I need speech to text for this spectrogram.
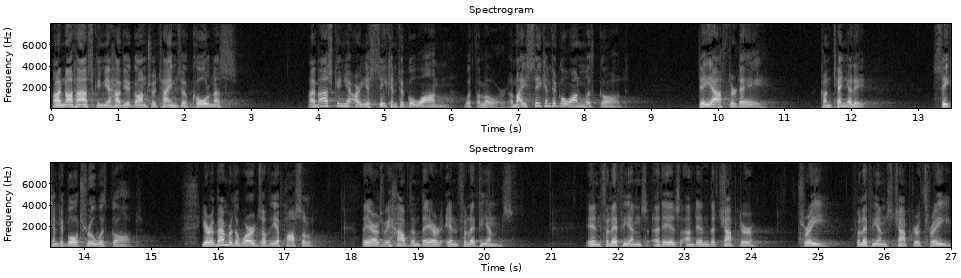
I'm not asking you, have you gone through times of coldness? I'm asking you, are you seeking to go on with the Lord? Am I seeking to go on with God? Day after day, continually, seeking to go through with God. You remember the words of the apostle there as we have them there in Philippians. In Philippians, it is, and in the chapter 3. Philippians chapter 3.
